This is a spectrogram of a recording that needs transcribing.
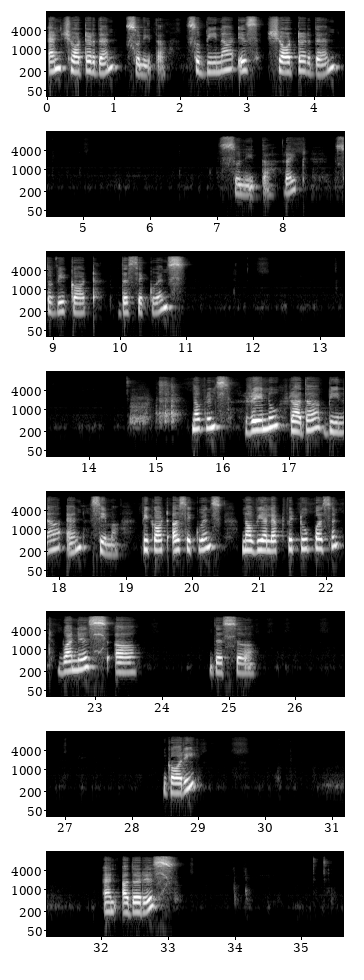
And shorter than Sunita. So Bina is shorter than Sunita, right? So we got the sequence. Now friends, Renu, Radha, Bina and Seema. We got a sequence. Now we are left with 2%. One is uh, this uh, Gauri and other is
